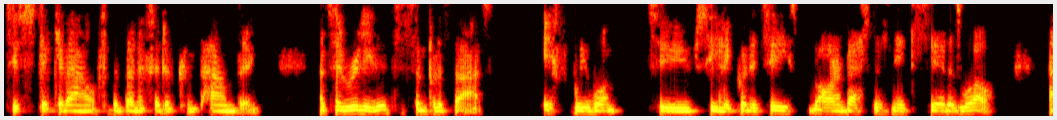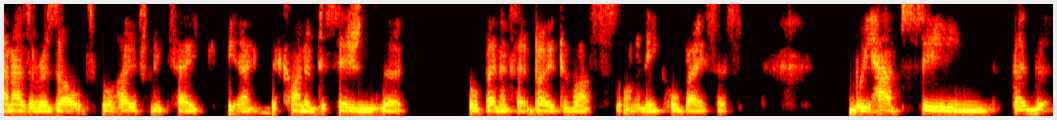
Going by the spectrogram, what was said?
to stick it out for the benefit of compounding. And so really it's as simple as that. If we want to see liquidity, our investors need to see it as well. And as a result, we'll hopefully take, you know, the kind of decisions that will benefit both of us on an equal basis. We have seen that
